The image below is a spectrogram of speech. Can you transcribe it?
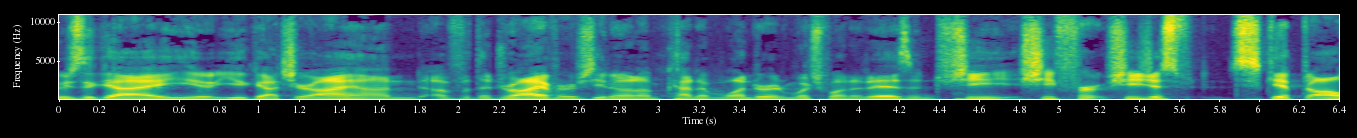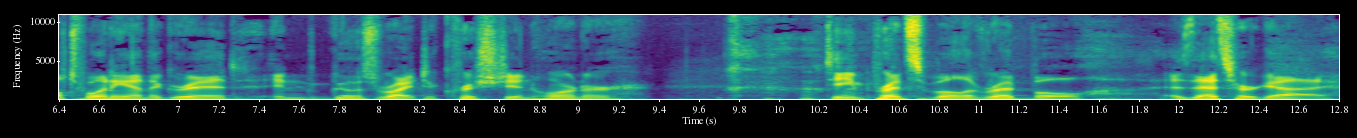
who's the guy you you got your eye on of the drivers? You know, and I'm kind of wondering which one it is. And she she for, she just skipped all 20 on the grid and goes right to Christian Horner, team principal of Red Bull, as that's her guy.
